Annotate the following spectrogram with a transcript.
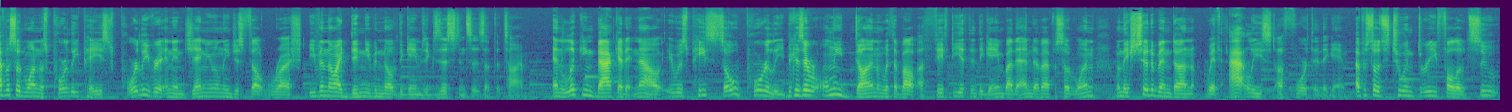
Episode 1 was poorly paced, poorly written, and genuinely just felt rushed, even though I didn't even know of the game's existences at the time. And looking back at it now, it was paced so poorly because they were only done with about a 50th of the game by the end of episode 1, when they should have been done with at least a fourth of the game. Episodes 2 and 3 followed suit,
